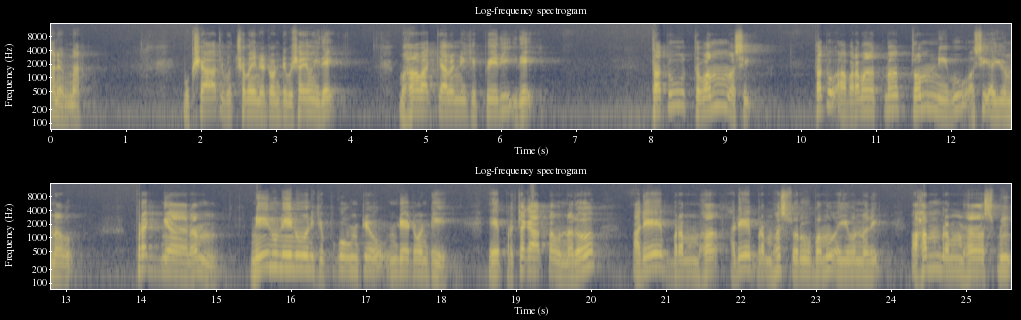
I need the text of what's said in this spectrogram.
అని అన్నారు। ముఖ్యాతి ముఖ్యమైనటువంటి విషయం ఇదే। మహావాక్యాలన్నీ చెప్పేది ఇదే। తతు త్వం అసి। తతు ఆ పరమాత్మ త్వం నీవు అసి అయ్యున్నావు। ప్రజ్ఞానం నేను నేను అని చెప్పుకుంటే ఉండేటువంటి ఏ ప్రత్యేగాత్మ ఉన్నదో అదే బ్రహ్మ అదే బ్రహ్మస్వరూపము అయి ఉన్నది. అహం బ్రహ్మాస్మి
